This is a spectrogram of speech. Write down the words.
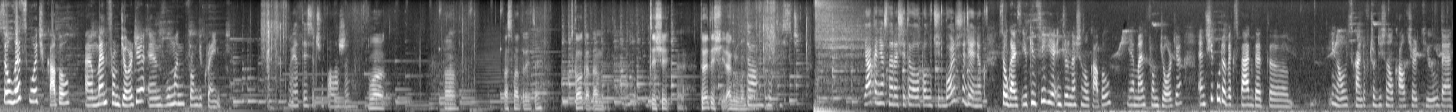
So let's watch couple a man from Georgia and woman from Ukraine. Ну, я тысячу положила. Вот. А, посмотрите. Сколько там? Тысячи... Э, две тысячи, да, грубо говоря? Да, две тысячи. Я, конечно, рассчитывала получить больше денег. So, guys, you can see here international couple, yeah, man from Georgia, and she could have expected that uh, you know, it's kind of traditional culture too, that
